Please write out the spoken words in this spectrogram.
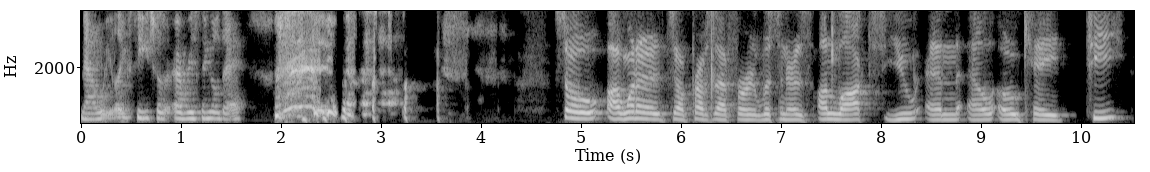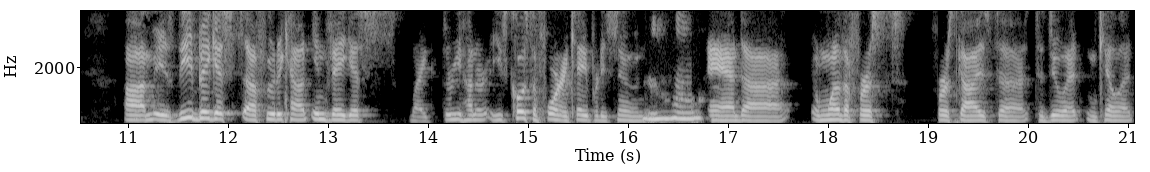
now we like see each other every single day. so I wanted to preface that for listeners. Unlocked, U N L O K T, um, is the biggest uh, food account in Vegas like 300 he's close to 400k pretty soon mm-hmm. and uh and one of the first first guys to to do it and kill it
